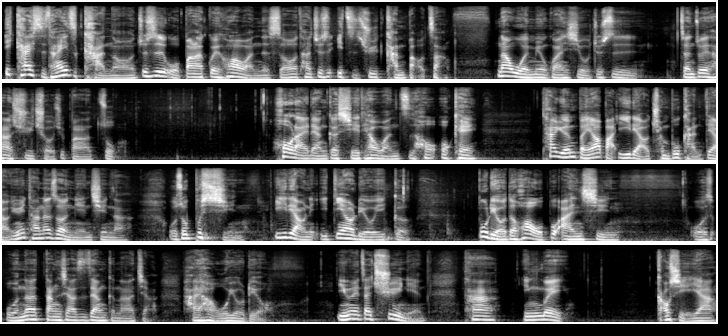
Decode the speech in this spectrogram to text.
一开始他一直砍哦，就是我帮他规划完的时候，他就是一直去砍保障。那我也没有关系，我就是针对他的需求去帮他做。后来两个协调完之后，OK，他原本要把医疗全部砍掉，因为他那时候很年轻啊。我说不行，医疗你一定要留一个，不留的话我不安心。我我那当下是这样跟他讲，还好我有留，因为在去年他因为高血压，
